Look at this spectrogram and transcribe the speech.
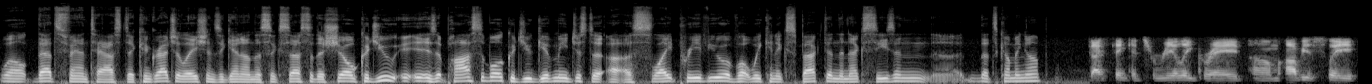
Well, that's fantastic. Congratulations again on the success of the show. Could you, is it possible, could you give me just a, a slight preview of what we can expect in the next season uh, that's coming up? I think it's really great. Um, obviously,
